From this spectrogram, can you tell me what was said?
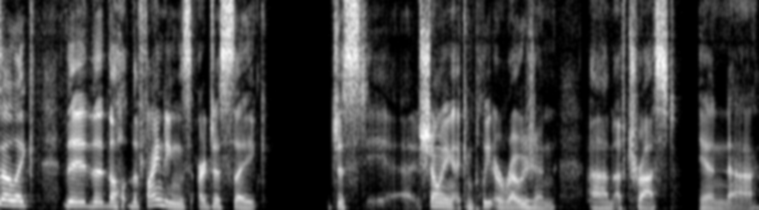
So like the the the the findings are just like just uh, showing a complete erosion um, of trust in uh,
